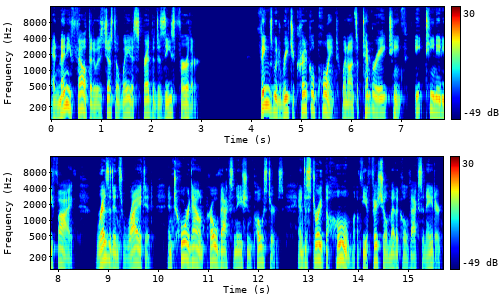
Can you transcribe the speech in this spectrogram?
and many felt that it was just a way to spread the disease further. Things would reach a critical point when on September 18, 1885, residents rioted and tore down pro vaccination posters and destroyed the home of the official medical vaccinator,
